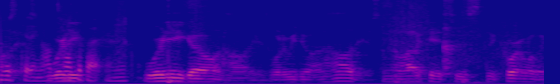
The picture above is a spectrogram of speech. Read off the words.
holidays. just kidding. I'll Where do talk you- about anything. where do you go on holidays? What do we do on holidays? In a lot of cases, the court will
